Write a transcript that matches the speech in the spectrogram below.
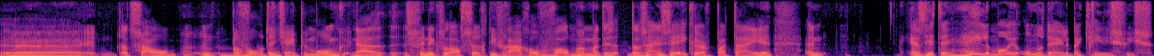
uh, dat zou bijvoorbeeld in JP Morgan. Nou, dat vind ik lastig. Die vraag overvalt me. Maar er zijn zeker partijen. En er zitten hele mooie onderdelen bij Credit Suisse.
